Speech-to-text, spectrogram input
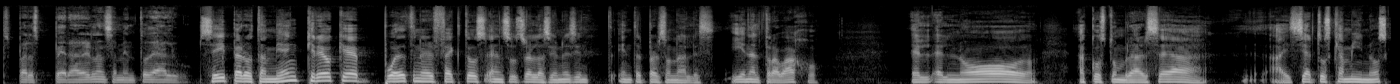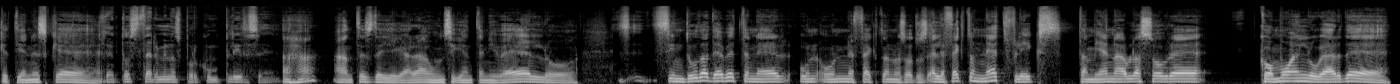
pues, para esperar el lanzamiento de algo. Sí, pero también creo que puede tener efectos en sus relaciones in- interpersonales y en el trabajo. El, el no acostumbrarse a... Hay ciertos caminos que tienes que... Ciertos términos por cumplirse. Ajá, antes de llegar a un siguiente nivel o... Sin duda debe tener un, un efecto en nosotros. El efecto Netflix también habla sobre cómo en lugar de,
